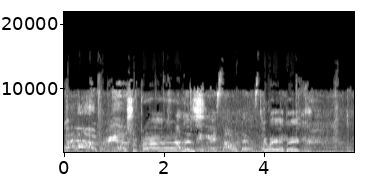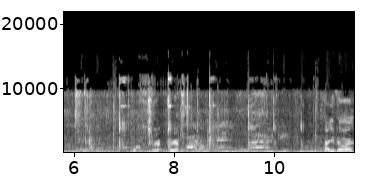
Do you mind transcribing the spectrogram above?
wow, for real? A surprise. I was here, saw what they was doing. Go ahead, babe. Drip, drip. How you doing?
